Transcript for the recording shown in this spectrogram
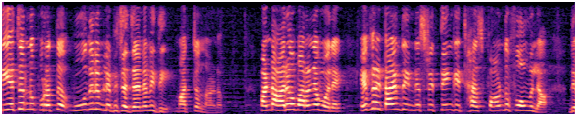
തിയേറ്ററിന് പുറത്ത് മൂന്നിനും ലഭിച്ച ജനവിധി മറ്റൊന്നാണ്. പണ്ട് ആരോ പറഞ്ഞ പോലെ every time the industry think it has found the formula the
